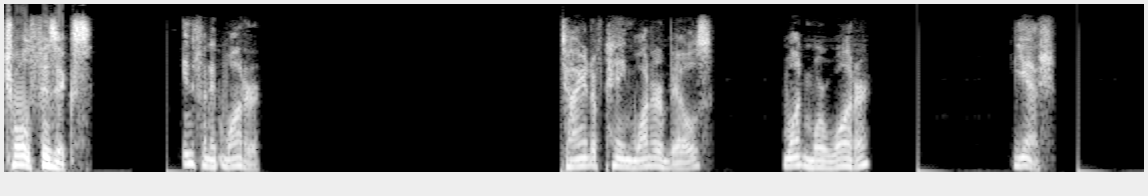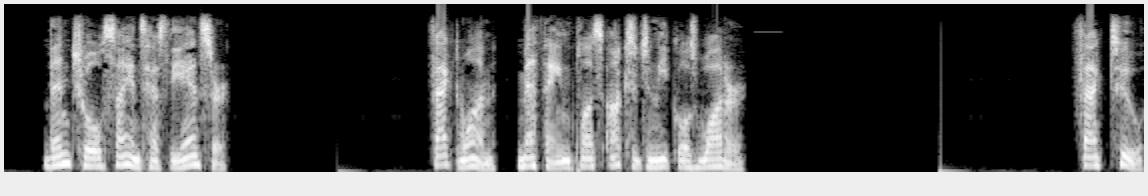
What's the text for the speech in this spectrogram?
Troll physics. Infinite water. Tired of paying water bills? Want more water? Yes. Then troll science has the answer. Fact 1, methane plus oxygen equals water. Fact 2,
